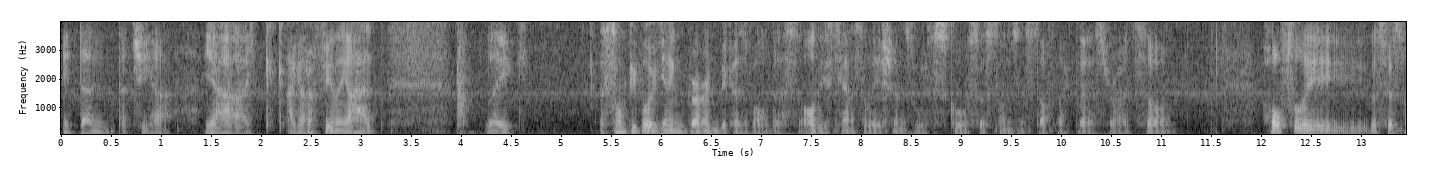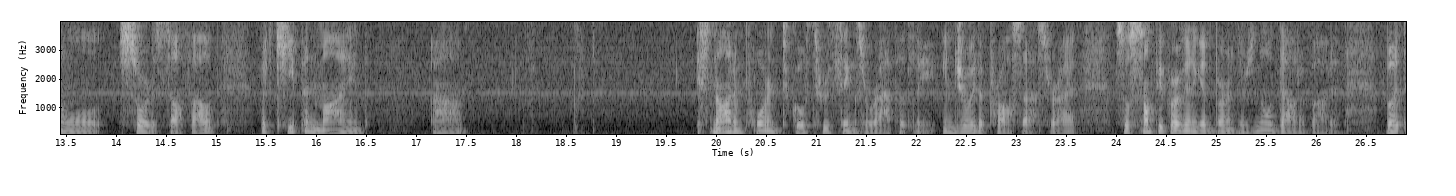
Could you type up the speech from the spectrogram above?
it done Tachiha. Yeah, I, I got a feeling I had like some people are getting burned because of all this, all these cancellations with school systems and stuff like this, right? So, hopefully, the system will sort itself out, but keep in mind, um, it's not important to go through things rapidly. Enjoy the process, right? So, some people are going to get burned, there's no doubt about it, but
